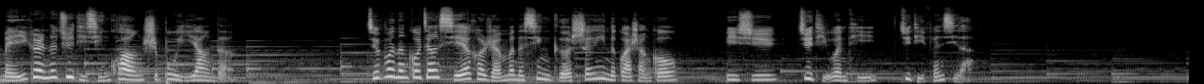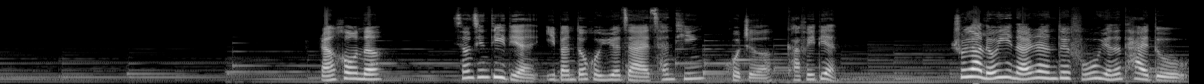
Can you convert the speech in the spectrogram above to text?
每一个人的具体情况是不一样的，绝不能够将鞋和人们的性格生硬的挂上钩，必须具体问题具体分析了。然后呢，相亲地点一般都会约在餐厅或者咖啡店。说要留意男人对服务员的态度，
